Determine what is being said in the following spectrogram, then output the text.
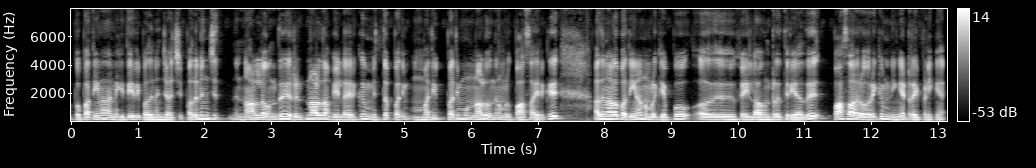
இப்போ பார்த்தீங்கன்னா இன்றைக்கி தேதி பதினஞ்சாச்சு. பதினஞ்சு நாளில் வந்து ரெண்டு நாள் தான் ஃபெயில் ஆகிருக்கு மித்த பதி மதி பதிமூணு நாள் வந்து நம்மளுக்கு பாஸ் ஆகிருக்கு அதனால பார்த்தீங்கன்னா நம்மளுக்கு எப்போது அது ஃபெயில் ஆகுன்றது தெரியாது. பாஸ் ஆகிற வரைக்கும் நீங்கள் ட்ரை பண்ணிக்க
